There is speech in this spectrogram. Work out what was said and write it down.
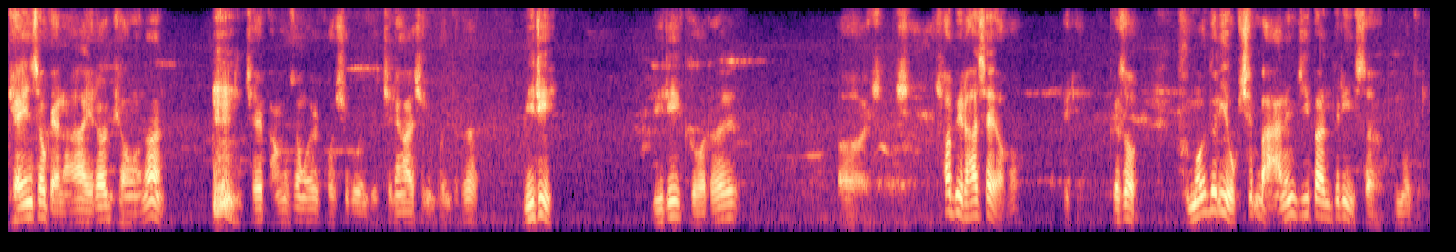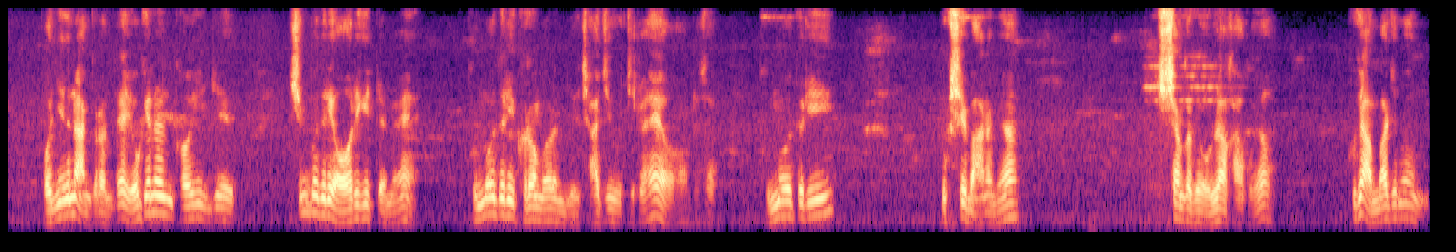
개인 소개나 이런 경우는 제 방송을 보시고 이제 진행하시는 분들은 미리 미리 그거를 어, 협의를 하세요. 미리. 그래서 부모들이 욕심 많은 집안들이 있어요. 부모들이 본인은 안 그런데 여기는 거의 이제 신부들이 어리기 때문에 부모들이 그런 거는 이제 자지우지를 해요. 그래서 부모들이 욕심이 많으면 지참금이 올라가고요. 그게 안 맞으면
